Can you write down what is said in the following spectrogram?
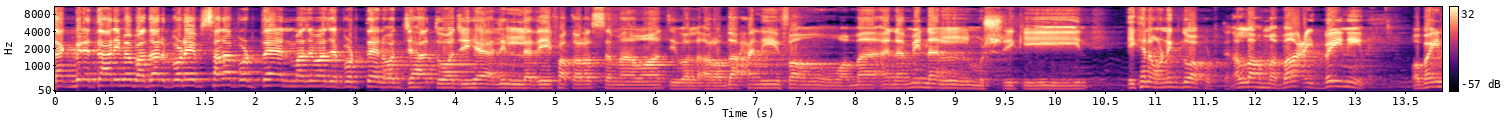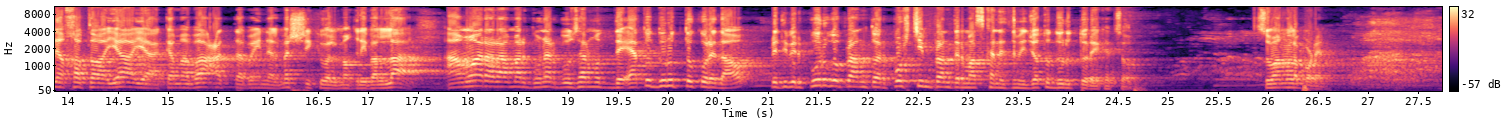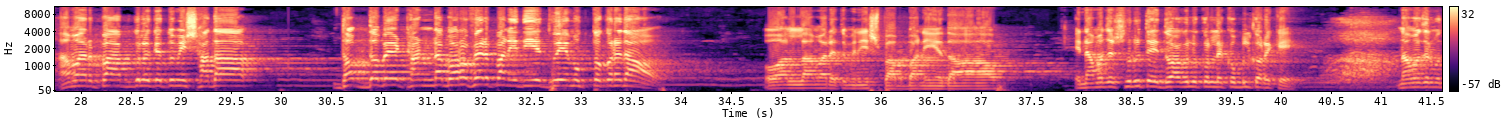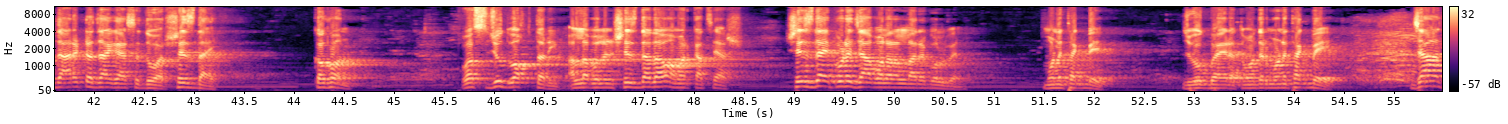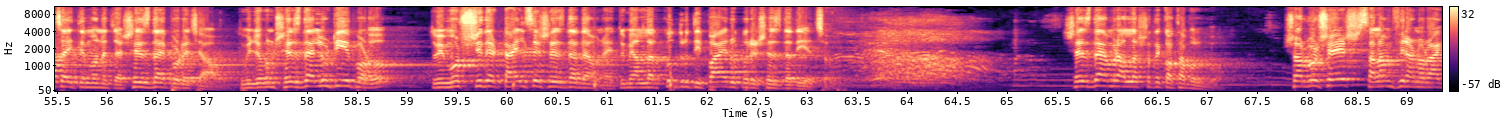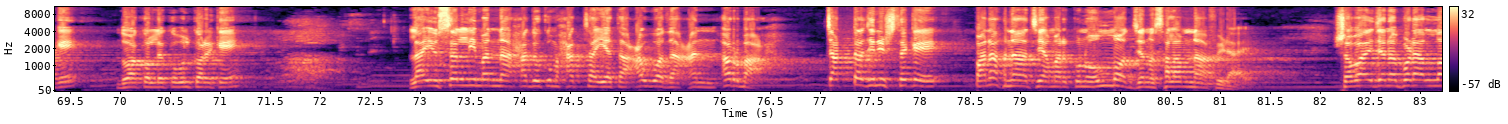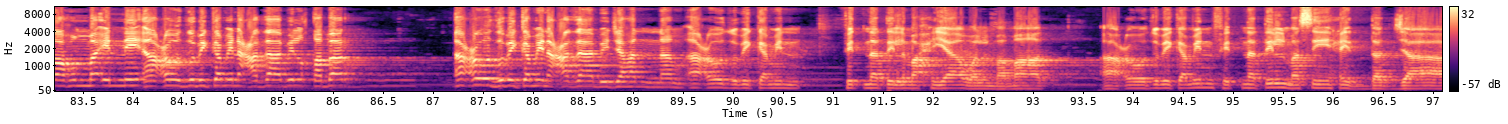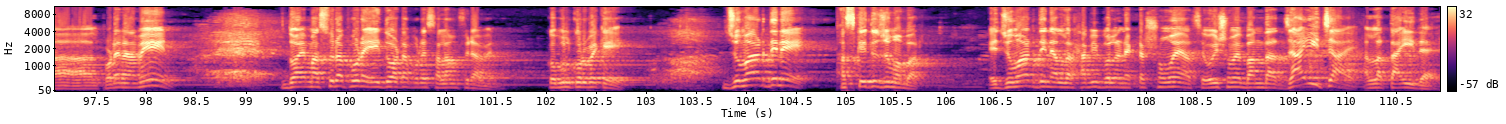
তাকবীরে তারিমে বাদার পড়ে সানা পড়তেন, মাঝে মাঝে পড়তেন, ওয়াজ্জাহাতু ওয়াজহিয়া লিল্লাযী ফাতারাস সামাওয়াতি ওয়াল আরদা হানিফান ওয়া মা আনা মিনাল মুশরিকিন। এখানে অনেক দোয়া পড়তেন, আল্লাহুম্মা বাঈদ বাইনি ওয়া বাইনা খাতায়ায়া কামা বাআদতা বাইনাল মাশরিকি ওয়াল মাগরিব। আল্লাহ, আমার আর আমার গুনার বোঝার মধ্যে এত দূরত্ব করে দাও, পৃথিবীর পূর্ব প্রান্ত আর পশ্চিম প্রান্তের মাঝখানে তুমি যত দূরত্ব রেখেছো। সুবহানাল্লাহ পড়েন। আমার পাপগুলোকে তুমি সাদা ধবধবে ঠান্ডা বরফের পানি দিয়ে ধুয়ে মুক্ত করে দাও। ও আল্লাহ আমারে, তুমি নিষ্পাপ বানিয়ে দাও। এই নামাজের শুরুতে এই দোয়াগুলো করলে কবুল করে কে? নামাজের মধ্যে আরেকটা জায়গা আছে দোয়ার শেষ দায় কখন? ওয়াসজুদ ওয়াক্তারিব। আল্লাহ বলেন, সেজদা দাও, আমার কাছে আস। সেজদায় পড়ে যা বলার আল্লাহরে বলবেন। মনে থাকবে? যুবক ভাইয়েরা, তোমাদের মনে থাকবে? যা চাইতে মনে চায়, সেজদায় পড়ে চাও তুমি যখন সেজদায় লুটিয়ে পড়ো, তুমি মসজিদের টাইলসে সেজদা দাও নাই, তুমি আল্লাহর কুদরতি পায়ের উপরে সেজদা দিয়েছ। সেজদায় আমরা আল্লাহর সাথে কথা বলব। সর্বশেষ সালাম ফিরানোর আগে দোয়া করলে কবুল করে কে? লা ইউসাল্লিমান্না আহাদুকুম হাত্তা ইয়াতাআওয়াদা আন চারটা জিনিস থেকে পানাহ না আছে আমার কোনো উম্মত যেন সালাম না ফিরায়। সবাই যেন পড়ে, আল্লাহুম্মা ইন্নী জাহান্নাম ফিতনাতিল পড়েন, আমিন। মাসুরা পড়ে, এই পড়ে সালাম ফিরাবেন। কবুল করবে কে? জুমার দিনে, আজকেই তো জুমাবার, এই জুমার দিনে আল্লাহর হাবিব বলেন, একটা সময় আছে, ওই সময় বান্দা যাই চায়, আল্লাহ তাই দেয়।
